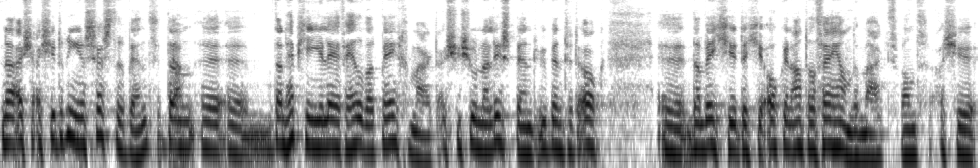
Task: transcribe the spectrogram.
Nou, als je, als je 63 bent, dan, ja. uh, uh, dan heb je in je leven heel wat meegemaakt. Als je journalist bent, u bent het ook, uh, dan weet je dat je ook een aantal vijanden maakt. Want als je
